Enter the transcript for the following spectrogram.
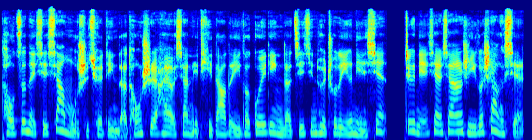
投资哪些项目是确定的，同时还有像你提到的一个规定的基金退出的一个年限，这个年限相当于是一个上限。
